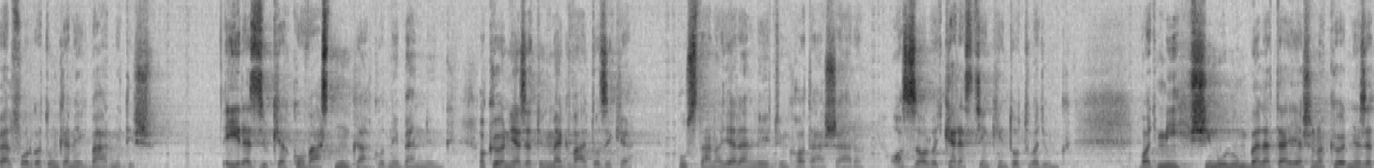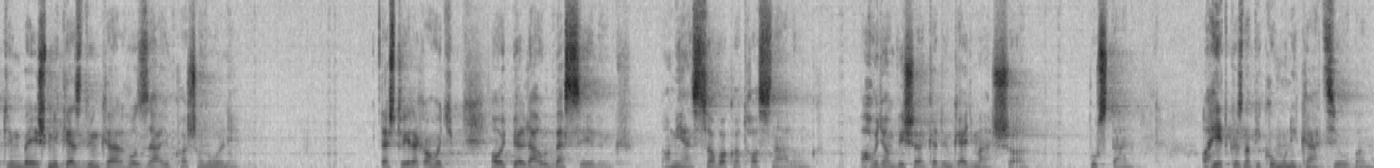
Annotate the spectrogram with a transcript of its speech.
felforgatunk-e még bármit is. Érezzük-e a kovászt munkálkodni bennünk? A környezetünk megváltozik-e pusztán a jelenlétünk hatására, azzal, hogy keresztényként ott vagyunk? Vagy mi simulunk bele teljesen a környezetünkbe, és mi kezdünk el hozzájuk hasonulni? Testvérek, ahogy, ahogy például beszélünk, amilyen szavakat használunk, ahogyan viselkedünk egymással, pusztán a hétköznapi kommunikációban,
